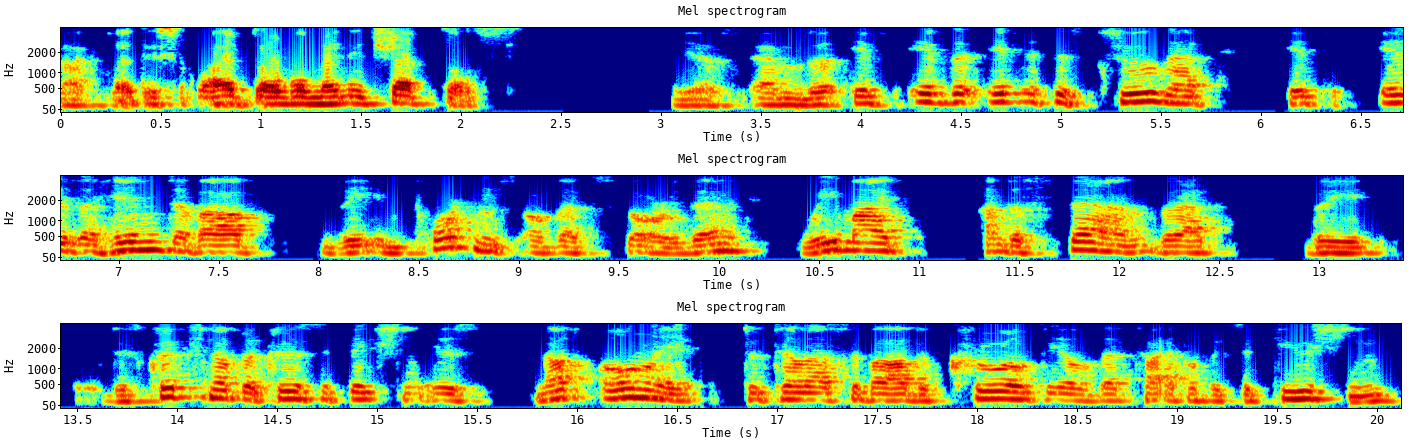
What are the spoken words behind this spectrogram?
uh, described over many chapters. Yes, and uh, if if, the, if it is true that it is a hint about the importance of that story, then we might understand that the description of the crucifixion is not only to tell us about the cruelty of that type of execution.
